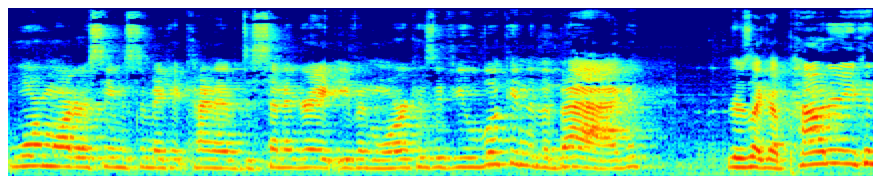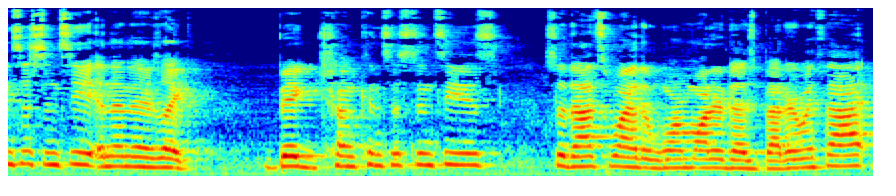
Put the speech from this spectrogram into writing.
warm water seems to make it kind of disintegrate even more because if you look into the bag, there's like a powdery consistency and then there's like big chunk consistencies. So that's why the warm water does better with that.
